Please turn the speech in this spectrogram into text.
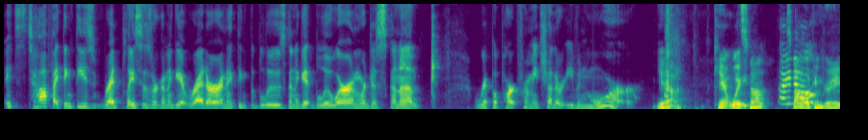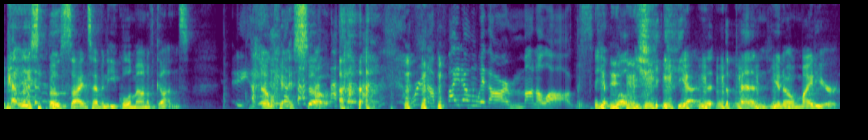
it's tough. I think these red places are gonna get redder and I think the blue's gonna get bluer and we're just gonna rip apart from each other even more. Yeah. Can't wait. it's not it's I not looking great At least both sides have an equal amount of guns. Okay, so uh, We're gonna fight them with our monologues. yeah, well, yeah, the, the pen, you know, mightier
